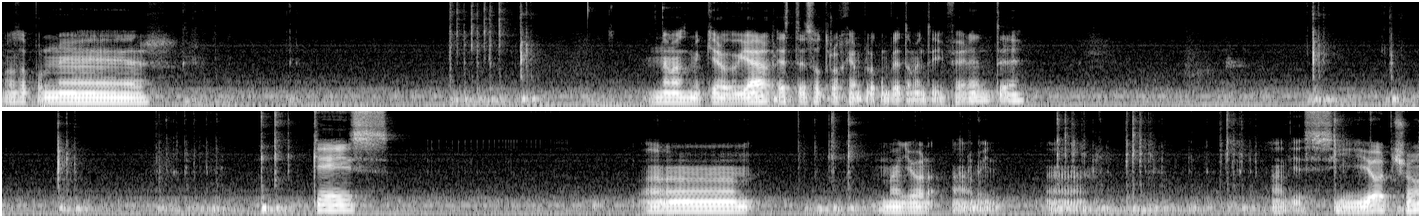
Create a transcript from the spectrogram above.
vamos a poner... Nada más me quiero guiar. Este es otro ejemplo completamente diferente. Case um, mayor a, 20, a, 18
